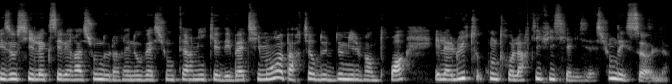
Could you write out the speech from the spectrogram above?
mais aussi l'accélération de la rénovation thermique des bâtiments à partir de 2023 et la lutte contre l'artificialisation des sols.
